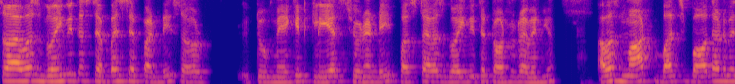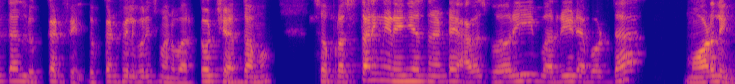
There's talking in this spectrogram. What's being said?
So I was going with step by step అండి. So to make it clear చూడండి first I was going with total revenue I was not much bothered with look and feel look and feel గురించి మనం వర్కౌట్ చేద్దాము. సో ప్రస్తుతానికి నేను ఏం చేస్తానంటే I was very worried about the modeling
